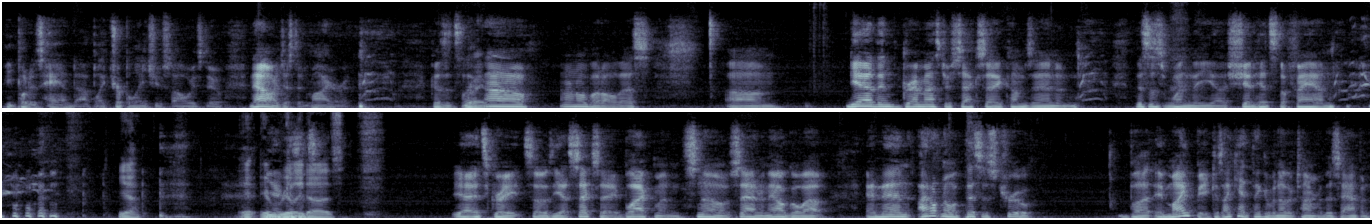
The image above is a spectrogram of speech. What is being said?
he put his hand up like Triple H used to always do. Now I just admire it because it's like, Right. oh, I don't know about all this. Um, yeah, then Grandmaster Sexay comes in and. This is when the uh, shit hits the fan. Yeah. It, it Yeah, really does. Yeah, it's great. So yeah, Sexay, Blackman, Snow, Saturn, they all go out, and then I don't know if this is true, but it might be because I can't think of another time where this happened.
